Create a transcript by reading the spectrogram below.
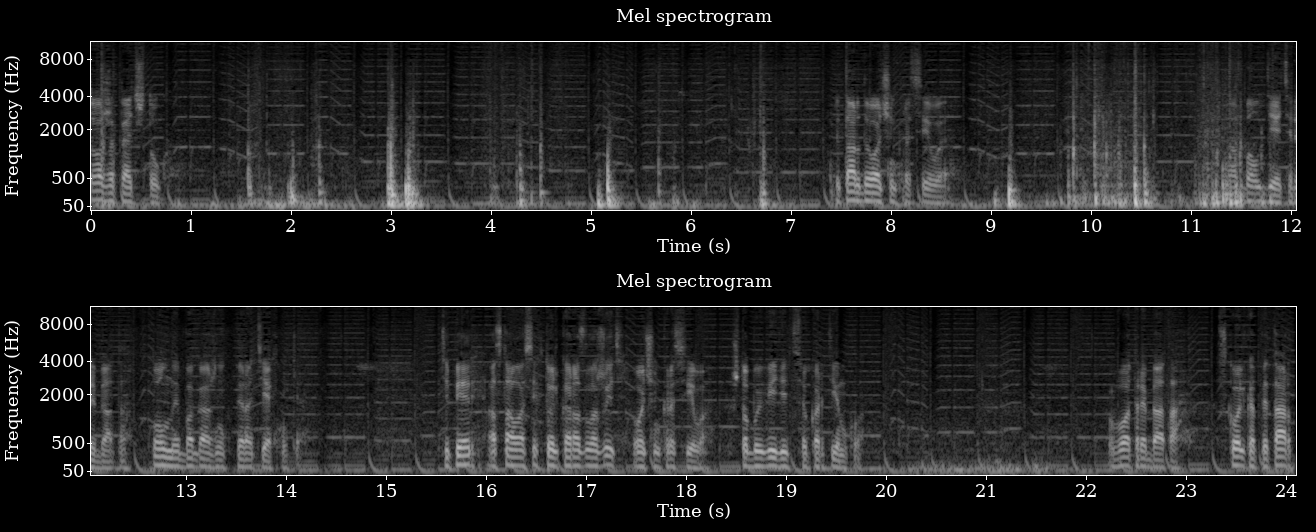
Тоже 5 штук. Петарды очень красивые. Обалдеть, ребята. Полный багажник пиротехники. Теперь осталось их только разложить очень красиво, чтобы видеть всю картинку. Вот, ребята, сколько петард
